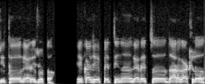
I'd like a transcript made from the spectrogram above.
जिथं गॅरेज होतं. एका झेपेत तिनं गॅरेजचं दार गाठलं.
